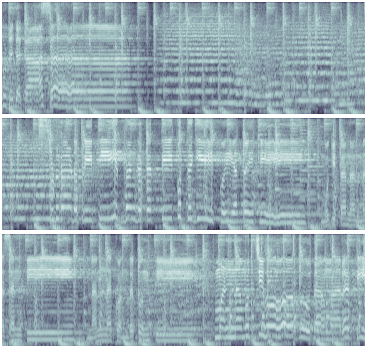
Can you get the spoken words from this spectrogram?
ಹುಡುಗ ಕಾಸ. ಸುಡುಗಾಡ ಪ್ರೀತಿ ಇದ್ದಂಗ ಕತ್ತಿ ಕುತ್ತಗಿ ಕೊಯ್ಯತೈತಿ. ಮುಗಿತ ನನ್ನ ಸಂತಿ, ನನ್ನ ಕೊಂದ ಕುಂತಿ. ಮಣ್ಣ ಮುಚ್ಚಿ ಹೋಗುದ ಮರತಿ.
